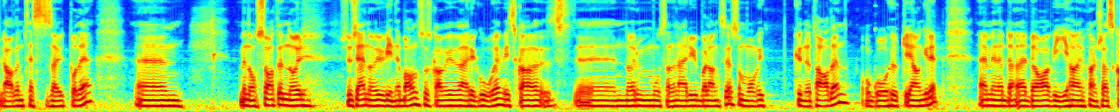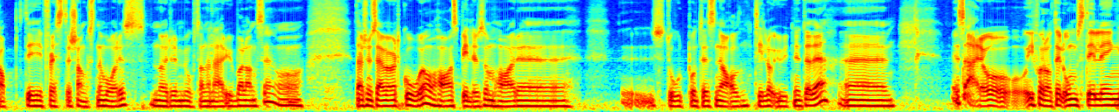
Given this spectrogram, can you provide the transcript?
La dem teste seg ut på det. Men også at når, jeg, når vi vinner ballen, så skal vi være gode. Vi skal, eh, når motstanderen er i ubalanse, så må vi kunne ta den og gå hurtig i angrep. Jeg mener Det er da vi har kanskje har skapt de fleste sjansene våre når motstanderen er ubalanse. og Der syns jeg vi har vært gode å ha spillere som har eh, stort potensial til å utnytte det. Eh, men så er det jo i forhold til omstilling,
